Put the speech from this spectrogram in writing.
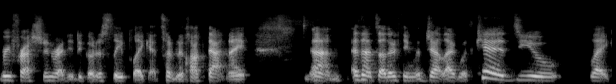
refreshed and ready to go to sleep like at seven o'clock that night. Um, and that's the other thing with jet lag with kids. You like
